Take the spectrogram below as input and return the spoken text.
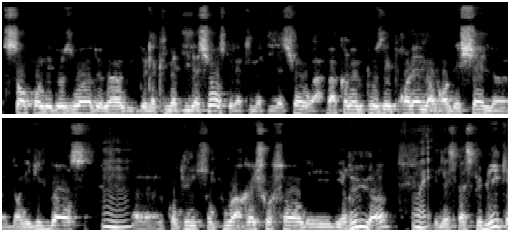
sans qu'on ait besoin demain de, la climatisation, parce que la climatisation va, va quand même poser problème à grande échelle dans les villes denses. Mmh. Mhm. Euh, compte tenu de son pouvoir réchauffant des, des rues hein, et de l'espace public.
